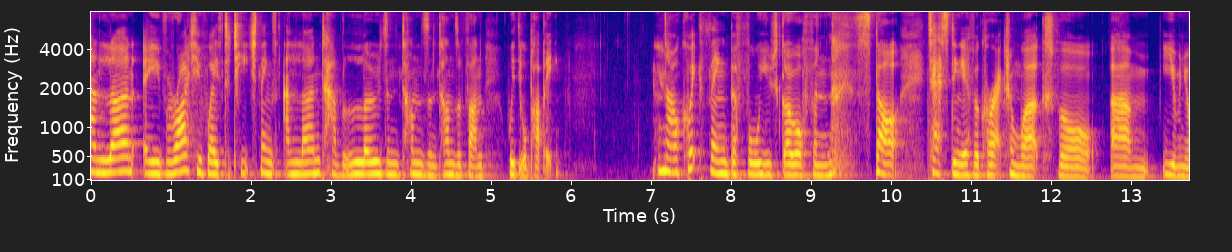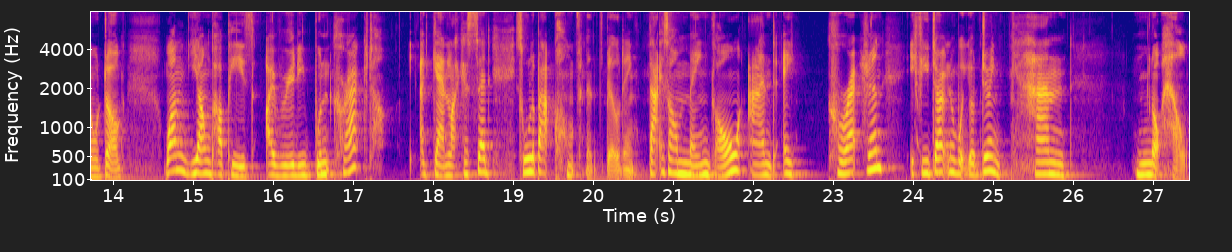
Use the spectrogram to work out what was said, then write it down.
and learn a variety of ways to teach things and learn to have loads and tons and tons of fun with your puppy. Now, a quick thing before you go off and start testing if a correction works for um, you and your dog. One, young puppies, I really wouldn't correct. Again, like I said, it's all about confidence building. That is our main goal, and a correction, if you don't know what you're doing, can not help,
